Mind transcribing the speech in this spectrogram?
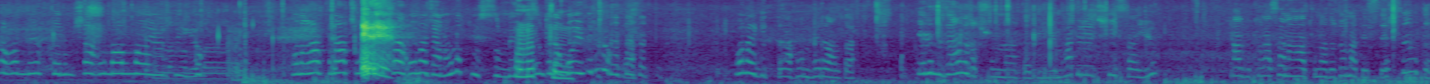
Falan ne yok benim şahım almıyor diyor. Bunun altına açılacak şah konacağını unutmuşsun. Ben. Unuttum. Bizimkine. Ona gitti ahım herhalde. Elimize alırız şunlar da diyorum. Ha bir şey sayıyor. Halbuki kasanın altına da domatesler sığdı.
